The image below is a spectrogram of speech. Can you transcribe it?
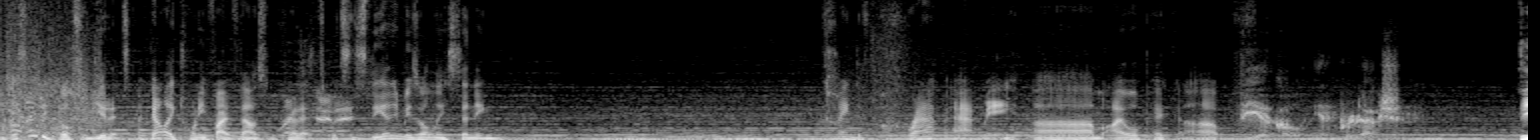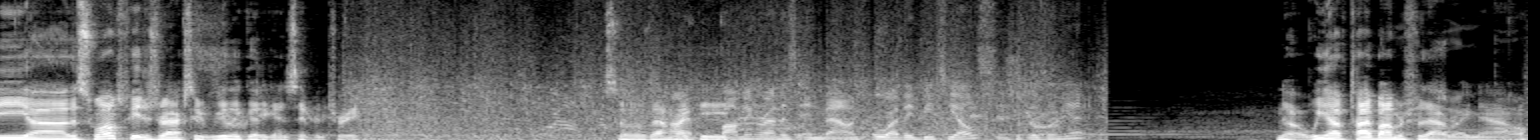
I guess I could build some units. I've got like 25,000 credits, but since the enemy's only sending kind of crap at me. Um, I will pick up. Vehicle in production. The uh, the swamp speeders are actually really good against infantry. So that All might right, be bombing run is inbound. Oh, are they BTLs? Did you put those in yet? no. We have tie bombers for that right now.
